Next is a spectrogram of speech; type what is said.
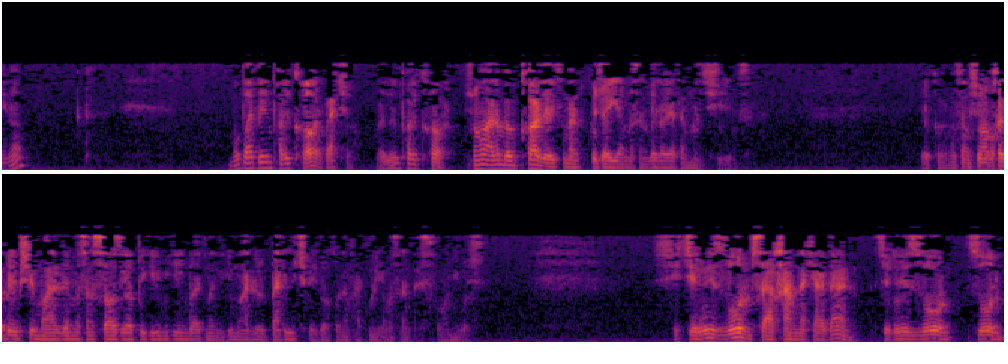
اینا ما باید بریم پای کار بچه باید بریم پای کار. شما الان با کار دارید که من کجایی هم مثلا ولایتم من چیه؟ مثلا مثلا شما بخواید بریم پیش معلم مثلا ساز یاد بگیری میگی این باید من دیگه معلم بلوچ پیدا کنم حتما یا مثلا اسفانی باشه. جلوی ظلم سرخم نکردن. جلوی ظلم ظلم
